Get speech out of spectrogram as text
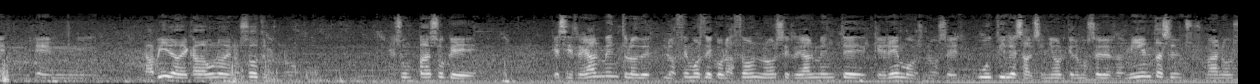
En, en la vida de cada uno de nosotros, ¿no? Es un paso que, que si realmente lo, de, lo, hacemos de corazón, ¿no? si realmente queremos ¿no? ser útiles al Señor, queremos ser herramientas en sus manos,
